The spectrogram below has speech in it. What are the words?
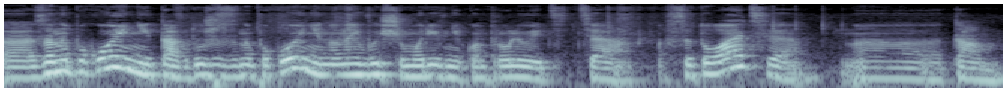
Е, Занепокоєні, так, дуже занепокоєні. На найвищому рівні контролюється ця ситуація е, там.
